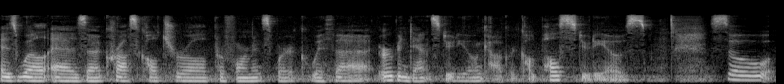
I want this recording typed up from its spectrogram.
as well as a cross cultural performance work with an urban dance studio in Calgary called Pulse Studios. So,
